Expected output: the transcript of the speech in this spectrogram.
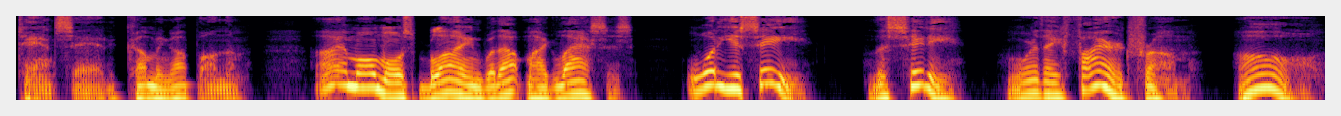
Tance said, coming up on them. I am almost blind without my glasses. What do you see? The city, where they fired from. Oh.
